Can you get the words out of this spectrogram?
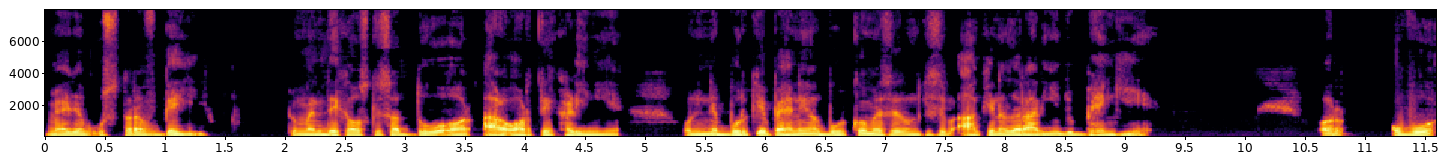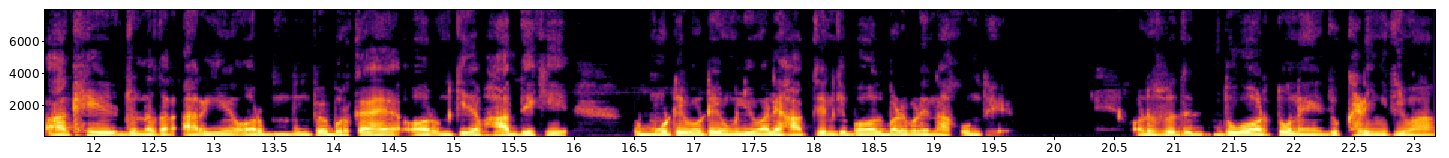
میں جب اس طرف گئی تو میں نے دیکھا اس کے ساتھ دو اور عورتیں کھڑی ہوئی ہیں۔ انہوں نے برقے پہنے اور برقوں میں سے ان کی صرف آنکھیں نظر آ رہی ہیں جو بھینگی ہیں۔ اور وہ آنکھیں جو نظر آ رہی ہیں اور ان پہ برقع ہے اور ان کی جب ہاتھ دیکھے تو موٹے موٹے انگلیوں والے ہاتھ تھے ان کے بہت بڑے بڑے ناخون تھے۔ اور اس میں دو عورتوں نے جو کھڑی ہوئی تھی وہاں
